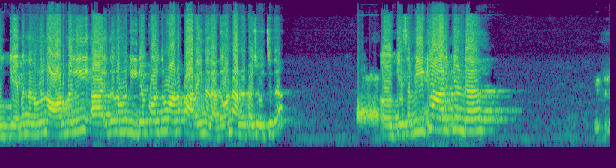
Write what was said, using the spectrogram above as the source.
ഓക്കെ. അപ്പൊ നമ്മൾ നോർമലി ഇത് നമ്മൾ വീഡിയോ കോൾ ത്രൂ ആണ് പറയുന്നത്. അതുകൊണ്ടാണ് കേട്ടോ ചോദിച്ചത്. Okay sir. വീട്ടിൽ ആരൊക്കെയുണ്ട്? വീട്ടിൽ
